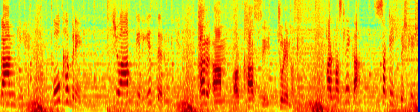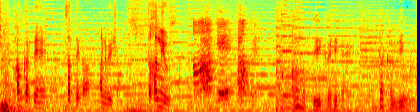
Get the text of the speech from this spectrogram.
काम की है। वो खबरें जो आपके लिए ज़रूरी है। हर आम और खास से जुड़े मसले। हर मसले का सटीक विश्लेषण। हम करते हैं सत्य का अन्वेषण। दखल न्यूज़। आपके हक में। आप देख रहे हैं दखल न्यूज़।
